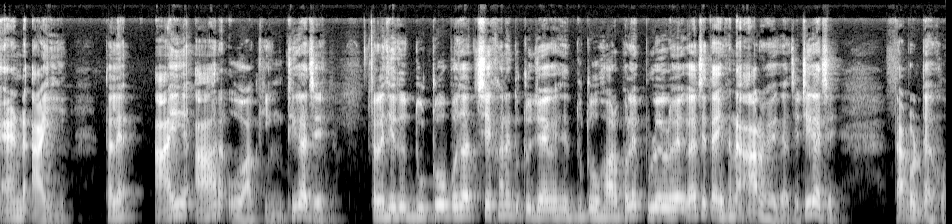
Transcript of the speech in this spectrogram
অ্যান্ড আই তাহলে আই আর ওয়াকিং ঠিক আছে? তাহলে যেহেতু দুটো বোঝাচ্ছে এখানে, দুটো জায়গায় দুটো হওয়ার ফলে প্লুরাল হয়ে গেছে, তাই এখানে আর হয়ে গেছে, ঠিক আছে? তারপর দেখো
